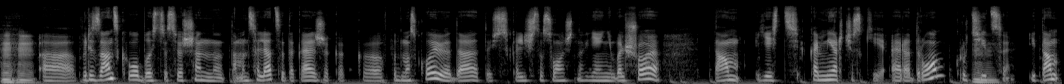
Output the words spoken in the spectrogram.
Мгм. А, В Рязанской области совершенно там инсоляция такая же, как э, в Подмосковье, да, то есть количество солнечных дней небольшое. Там есть коммерческий аэродром Крутицы, и там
